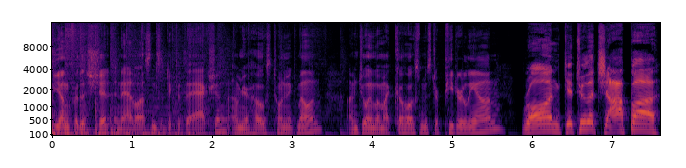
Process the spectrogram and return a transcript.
Too Young for This Shit and Adolescents Addicted to Action. I'm your host, Tony McMillan. I'm joined by my co host, Mr. Peter Leon. Ron, get to the chopper.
